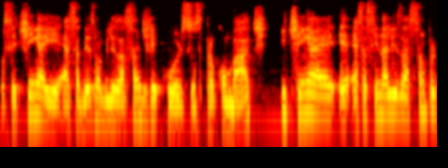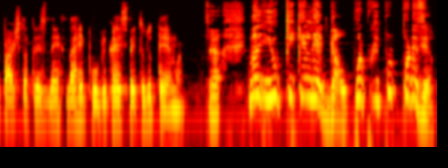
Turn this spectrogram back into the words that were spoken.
você tinha aí essa desmobilização de recursos para o combate e tinha é, essa sinalização por parte da presidente da República a respeito do tema. É. Mas e o que, que é legal? Por, porque, por, por exemplo,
